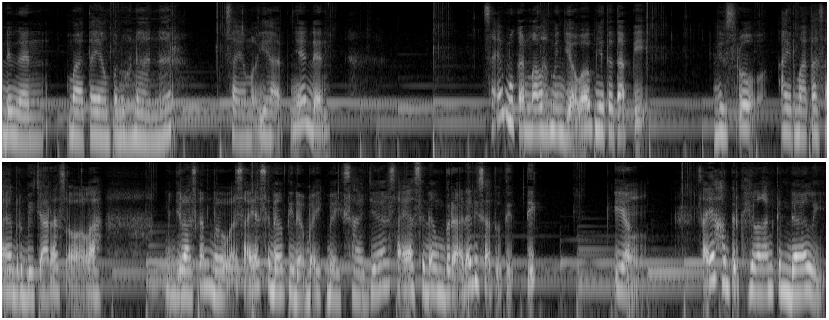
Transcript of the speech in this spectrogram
Dengan mata yang penuh nanar, saya melihatnya dan saya bukan malah menjawabnya tetapi justru air mata saya berbicara seolah menjelaskan bahwa saya sedang tidak baik-baik saja, saya sedang berada di satu titik yang saya hampir kehilangan kendali.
